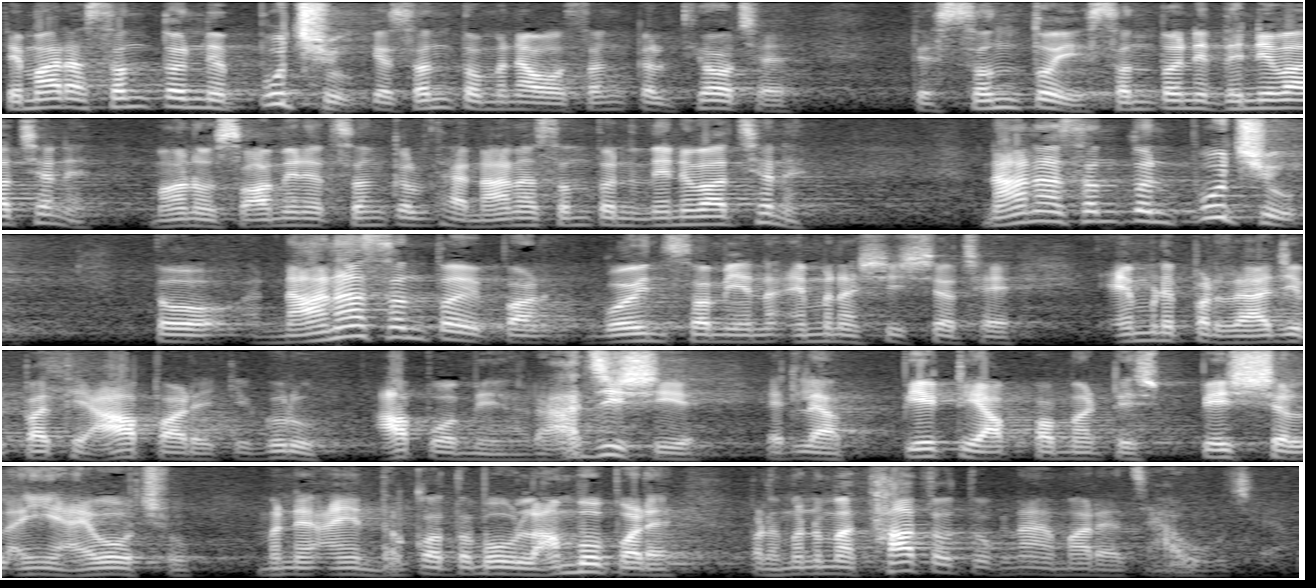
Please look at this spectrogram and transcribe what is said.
તે મારા સંતોને પૂછ્યું કે, સંતો મને આવો સંકલ્પ થયો છે? તે સંતોએ, સંતોને ધન્યવાદ છે ને? માનો સ્વામીને સંકલ્પ થાય, નાના સંતોને ધન્યવાદ છે ને? નાના સંતોને પૂછ્યું, તો નાના સંતોએ પણ ગોવિંદ સ્વામી એના, એમના શિષ્ય છે, એમણે પણ રાજીપાથી આ પાડે કે, ગુરુ, આપો, અમે રાજી છીએ, એટલે આ પેટી આપવા માટે સ્પેશિયલ અહીંયા આવ્યો છું. મને અહીંયા ધક્કો તો બહુ લાંબો પડે, પણ મનમાં થતો હતું કે ના, મારે જવું છે.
